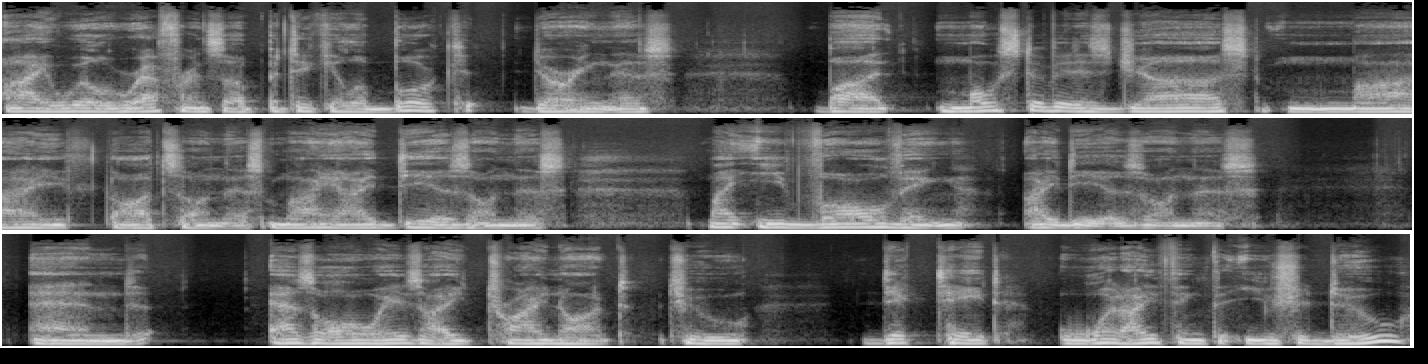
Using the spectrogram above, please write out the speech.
I will reference a particular book during this, but most of it is just my thoughts on this, my ideas on this, my evolving ideas on this. And as always, I try not to dictate what I think that you should do.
